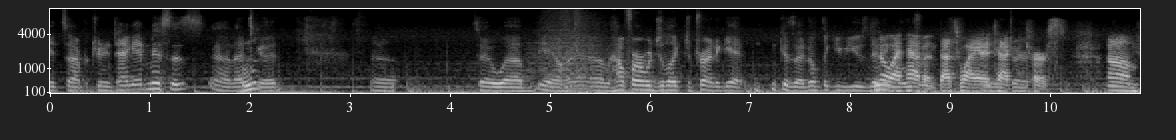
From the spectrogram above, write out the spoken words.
its opportunity tag. It misses. Uh, that's good. Uh, so, uh, you know, um, how far would you like to try to get? Because I don't think you've used any. no, I haven't. That's why I attacked first. Um,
